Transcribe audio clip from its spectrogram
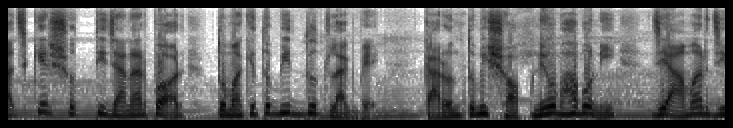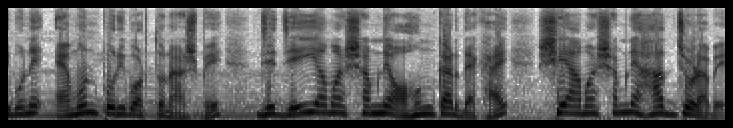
আজকের সত্যি জানার পর তোমাকে তো বিদ্যুৎ লাগবে, কারণ তুমি স্বপ্নেও ভাবনি যে আমার জীবনে এমন পরিবর্তন আসবে যে যেই আমার সামনে অহংকার দেখায়, সে আমার সামনে হাত জোড়াবে।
